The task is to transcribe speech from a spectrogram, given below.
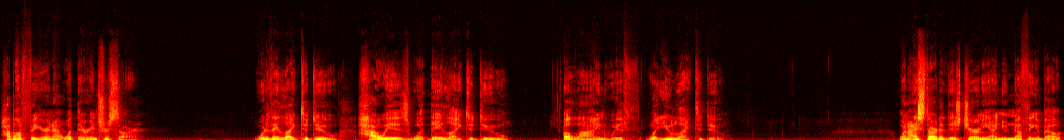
How about figuring out what their interests are? What do they like to do? How is what they like to do aligned with what you like to do? When I started this journey, I knew nothing about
